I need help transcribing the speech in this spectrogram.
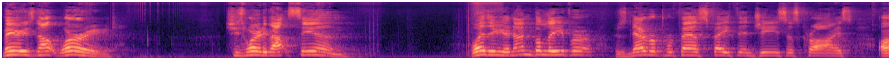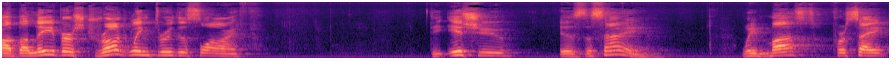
Mary's not worried. She's worried about sin. Whether you're an unbeliever who's never professed faith in Jesus Christ or a believer struggling through this life, the issue is the same. We must forsake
